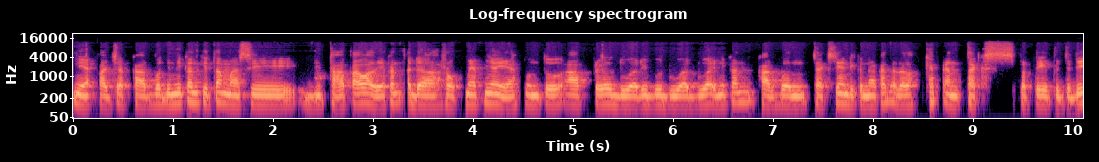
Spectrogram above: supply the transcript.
Ya, pajak karbon ini kan kita masih di tahap awal ya ya kan ada roadmap-nya ya untuk April 2022 ini kan carbon tax yang dikenakan adalah cap and tax seperti itu. Jadi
